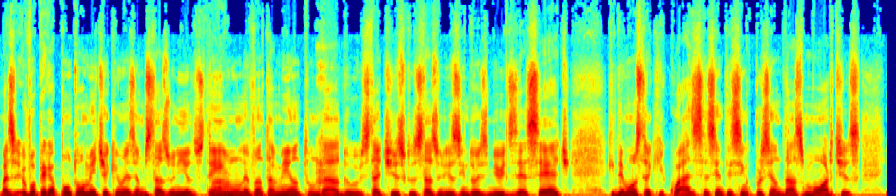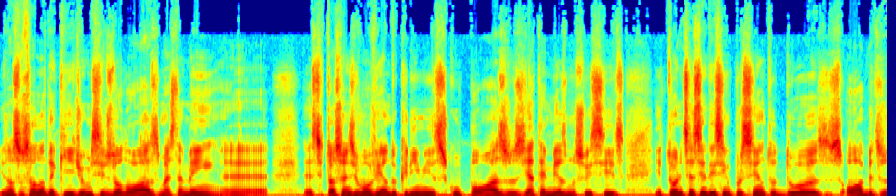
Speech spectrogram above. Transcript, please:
Mas eu vou pegar pontualmente aqui um exemplo dos Estados Unidos. Tem ah. um levantamento, um dado estatístico dos Estados Unidos em 2017, que demonstra que quase 65% das mortes, e nós estamos falando aqui de homicídios dolosos, mas também é, situações envolvendo crimes culposos e até mesmo suicídios, em torno de 65% dos óbitos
